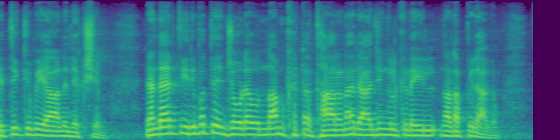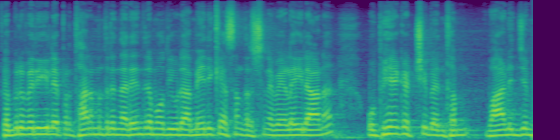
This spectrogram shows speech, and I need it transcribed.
എത്തിക്കുകയാണ് ലക്ഷ്യം. രണ്ടായിരത്തി ഇരുപത്തിയഞ്ചോടെ ഒന്നാം ഘട്ട ധാരണ രാജ്യങ്ങൾക്കിടയിൽ നടപ്പിലാകും. ഫെബ്രുവരിയിലെ പ്രധാനമന്ത്രി നരേന്ദ്രമോദിയുടെ അമേരിക്ക സന്ദർശന വേളയിലാണ് ഉഭയകക്ഷി ബന്ധം വാണിജ്യം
